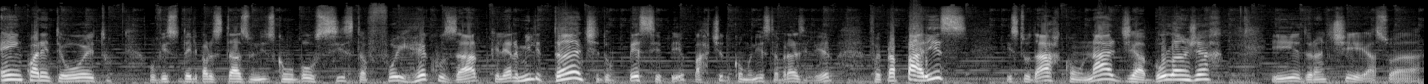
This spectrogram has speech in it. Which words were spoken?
Em 48, o visto dele para os Estados Unidos como bolsista foi recusado, porque ele era militante do PCB, Partido Comunista Brasileiro. Foi para Paris estudar com Nadia Boulanger e durante a sua,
